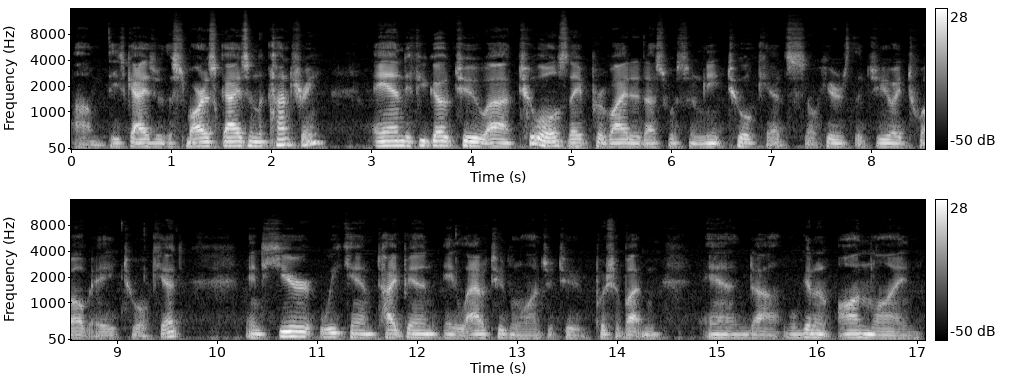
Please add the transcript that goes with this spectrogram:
Um, these guys are the smartest guys in the country. And if you go to uh, tools, they've provided us with some neat toolkits. So here's the Geoid 12A toolkit. And here we can type in a latitude and longitude, push a button, and uh, we'll get an online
